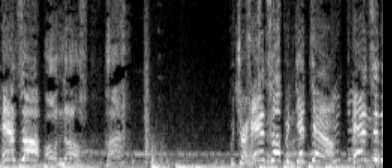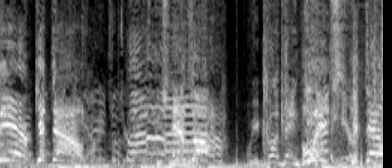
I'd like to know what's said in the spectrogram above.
Hands up! Oh no! Huh? Put your hands up and get down! Hands in the air! Get down! Hands up! Oh, you goddamn Police! Get down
